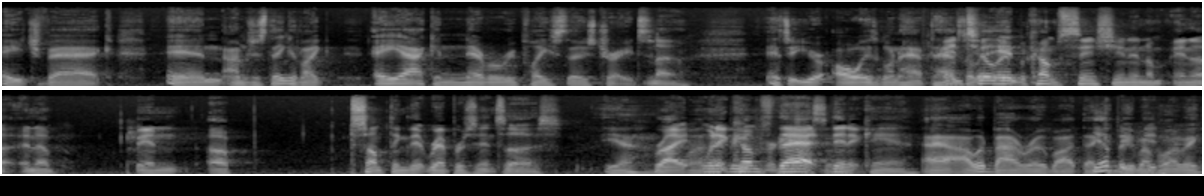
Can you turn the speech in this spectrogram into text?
HVAC, and I'm just thinking like AI can never replace those trades. No. And so you're always going to have to have Until something. it and- becomes sentient in a, in a, in a, in a, something that represents us. yeah, Right. well, when it comes to that, awesome. then it can. I, I would buy a robot that Yeah, could do my plumbing.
